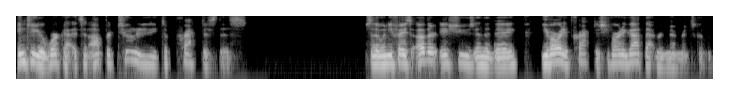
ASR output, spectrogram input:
into your workout. It's an opportunity to practice this so that when you face other issues in the day, you've already practiced, you've already got that remembrance going.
